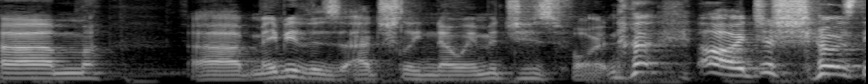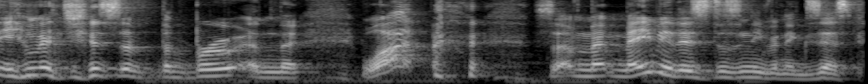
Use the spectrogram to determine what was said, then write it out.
Um, uh, maybe there's actually no images for it. oh, it just shows the images of the brute and the... What? so maybe this doesn't even exist.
